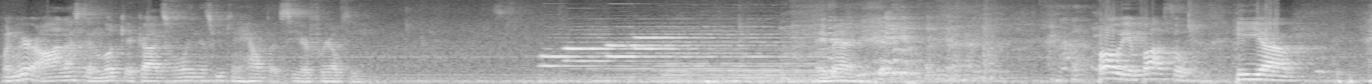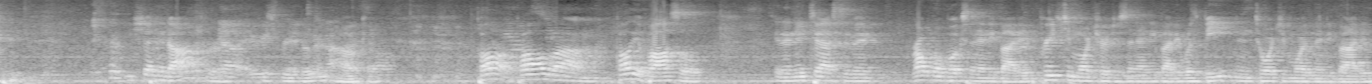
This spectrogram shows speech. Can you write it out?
When we are honest and look at God's holiness, we can help but see our frailty. Amen. Paul the Apostle, he. Um, you shutting it off or No, it was- rebooting? Oh, okay. Paul, Paul, um, Paul the Apostle in the New Testament wrote more books than anybody, preached in more churches than anybody, was beaten and tortured more than anybody.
